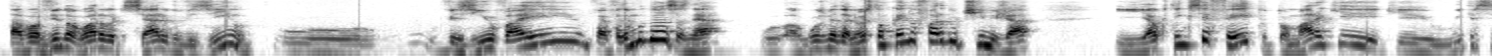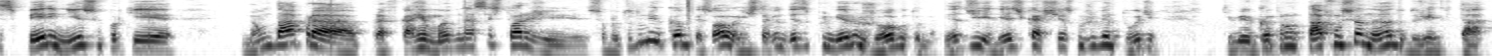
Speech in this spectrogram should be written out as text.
Estava ouvindo agora o noticiário do vizinho, o, o vizinho vai, vai fazer mudanças, né? Alguns medalhões estão caindo fora do time já. E é o que tem que ser feito. Tomara que, que o Inter se espere nisso, porque não dá para ficar remando nessa história de, sobretudo no meio-campo, pessoal. A gente está vendo desde o primeiro jogo, turma, desde, desde Caxias com Juventude, que o meio-campo não está funcionando do jeito que está.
